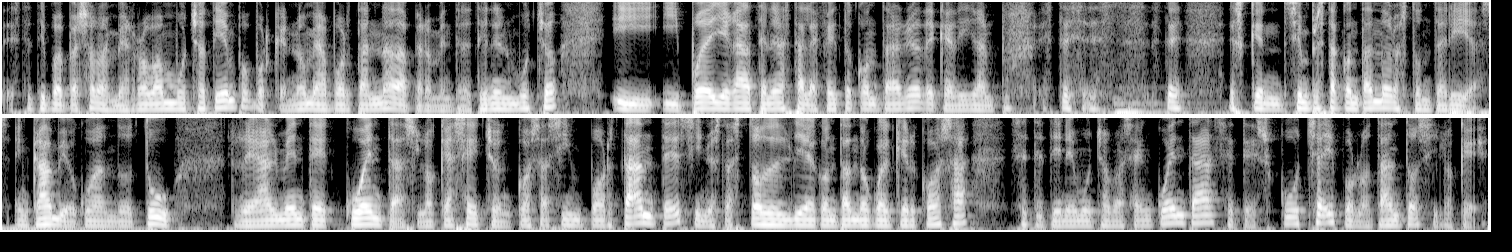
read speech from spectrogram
este tipo de personas me roban mucho tiempo porque no me aportan nada, pero me entretienen mucho y, puede llegar a tener hasta el efecto contrario de que digan, este, este, este, es que siempre está contando las tonterías. En cambio, cuando tú realmente cuentas lo que has hecho en cosas importantes y no estás todo el día contando cualquier cosa, se te tiene mucho más en cuenta, se te escucha y por lo tanto, si lo que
